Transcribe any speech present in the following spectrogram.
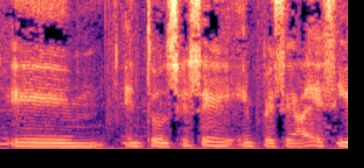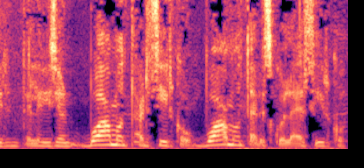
Eh, entonces empecé a decir en televisión, voy a montar circo, voy a montar escuela de circo.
